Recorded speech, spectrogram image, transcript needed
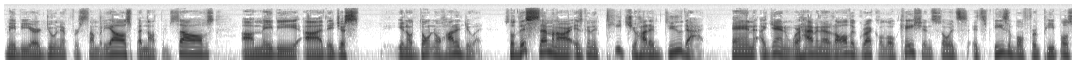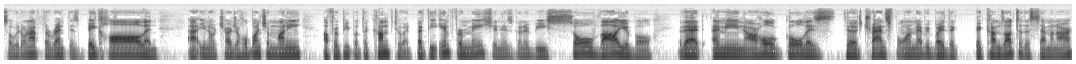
Maybe you're doing it for somebody else, but not themselves. Uh, maybe uh, they just, you know, don't know how to do it. So this seminar is going to teach you how to do that. And again, we're having it at all the Greco locations, so it's it's feasible for people. So we don't have to rent this big hall and uh, you know charge a whole bunch of money uh, for people to come to it. But the information is going to be so valuable that I mean, our whole goal is to transform everybody that, that comes out to the seminar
